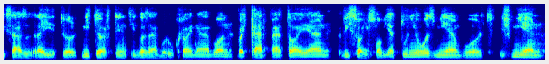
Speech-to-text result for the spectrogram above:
század elejétől mi történt igazából Ukrajnában, vagy Kárpátalján, viszony Szovjetunióhoz milyen volt, és milyen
